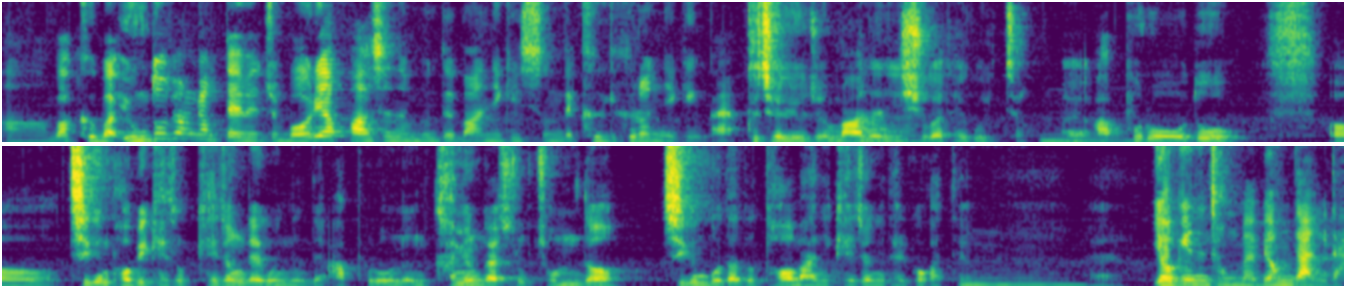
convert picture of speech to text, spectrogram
아, 막 그 막 용도 변경 때문에 좀 머리 아파하시는 분들 많이 계시던데 그게 그런 얘기인가요? 그렇죠. 요즘 많은 아. 이슈가 되고 있죠. 음. 예, 앞으로도 어, 지금 법이 계속 개정되고 있는데 앞으로는 가면 갈수록 좀 더 지금보다도 더 많이 개정이 될 것 같아요. 음. 네. 여기는 정말 명당이다.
